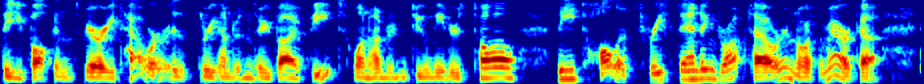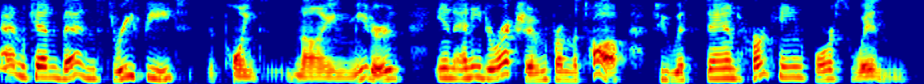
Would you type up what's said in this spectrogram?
The Falcon's Fury Tower is 335 feet, 102 meters tall, the tallest freestanding drop tower in North America, and can bend 3 feet, 0.9 meters, in any direction from the top to withstand hurricane force winds.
